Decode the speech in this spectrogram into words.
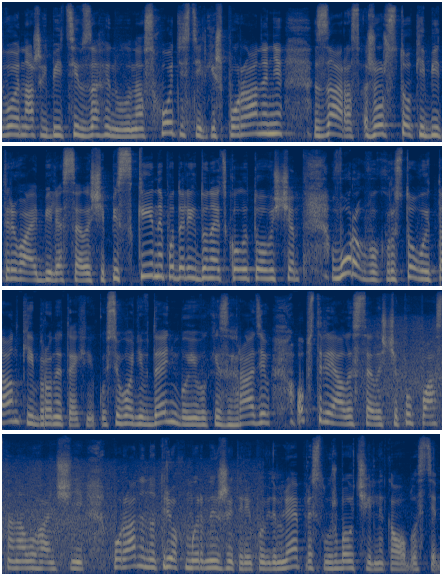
Двоє наших бійців загинули на сході, стільки ж поранені. Зараз жорстокий бій триває біля селища Піски неподалік Донецького литовища. Ворог використовує танки і бронетехніку. Сьогодні в день бойовики з градів обстріляли селище Попасна на Луганщині. Поранено трьох мирних жителів. Повідомляє прес-служба очільника області.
